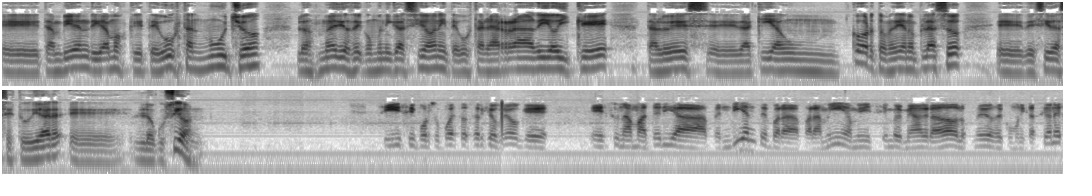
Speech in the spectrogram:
eh, también digamos que te gustan mucho los medios de comunicación y te gusta la radio y que tal vez eh, de aquí a un corto, mediano plazo eh, decidas estudiar eh, locución. Sí, sí, por supuesto, Sergio, creo que es una materia pendiente para, para mí, a mí siempre me ha agradado los medios de comunicaciones,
